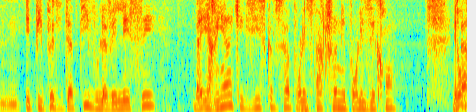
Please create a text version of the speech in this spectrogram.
Mhm. Et puis, petit à petit, vous l'avez laissé. Il n'y a rien qui existe comme ça pour les smartphones et pour les écrans. Eh ben,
